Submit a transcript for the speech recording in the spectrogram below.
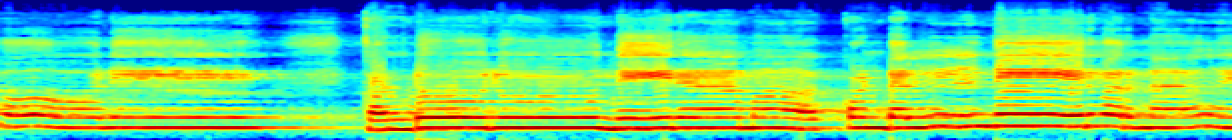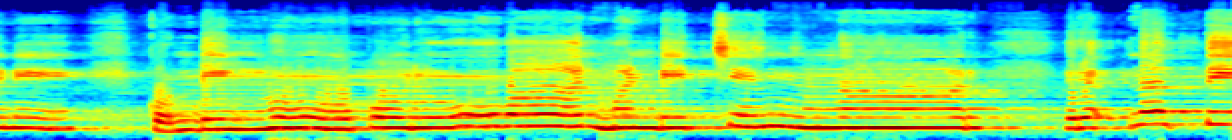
പോലെ. കണ്ടോരു നേരമാ കൊണ്ടൽ നേർവർണനെ കൊണ്ടിങ്ങു പൊരുവാൻ മണ്ടിച്ചെന്നാർ. രത്നത്തെ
